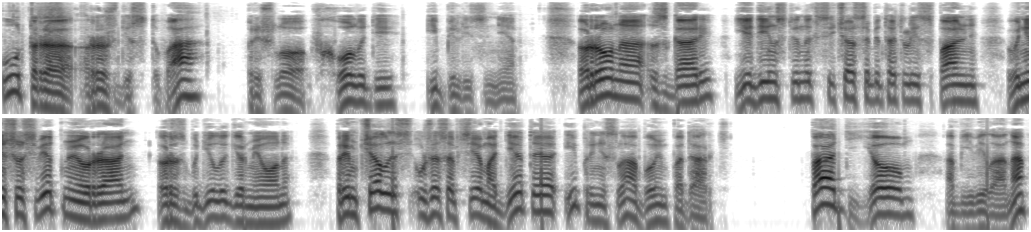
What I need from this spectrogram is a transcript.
Утро Рождества пришло в холоде и белизне. Рона с Гарри единственных сейчас обитателей спальни, в несусветную рань разбудила Гермиона, примчалась уже совсем одетая и принесла обоим подарки. «Подъем!» — объявила она,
